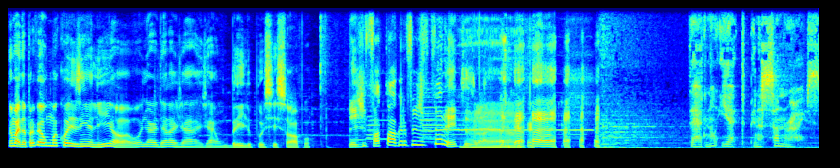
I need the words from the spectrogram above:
Não, mas dá pra ver alguma coisinha ali, ó. O olhar dela já, já é um brilho por si só, pô de fotógrafos diferentes. É. There had not yet been a sunrise.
